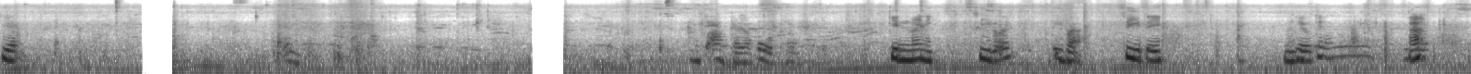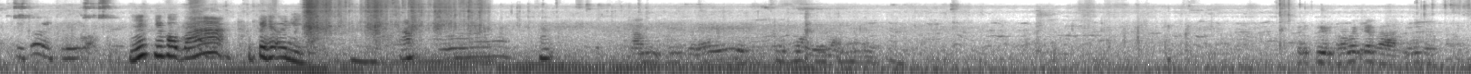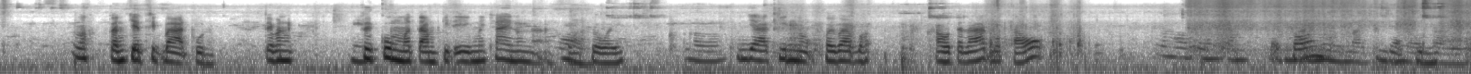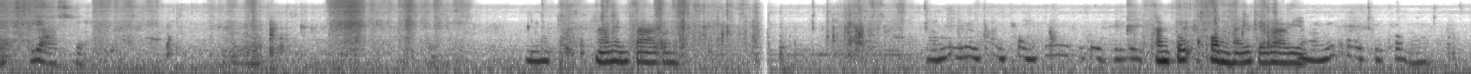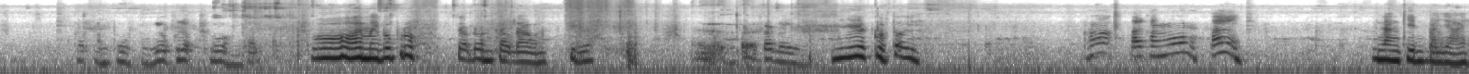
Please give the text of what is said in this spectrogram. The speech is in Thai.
เสียบมันจะเอาแต่ละปูดเถอะกินไหมนี่สี่ร้อยอีกบาทสี่เตงมันเหี่ยวเท่ฮะอีกก็อีกรู้อะเนี่ยยังหกว่าไปเอ้ยนี่เออ ตันเจ็ดสิบบาทพุ่น แต่มันซื้อกุ้งมาตำกินเองไม่ใช่นั่นน่ะสวยเออมันอยากกินเนาะคอยว่าบ่เขาตลาดบ่เขาเอาเองทำไปก้อยมันมันอยากกินอยากเสียหาเวนตาก่อนมันเรื่องขั้นชมพูดพูดพูดทันตุคมให้แต่ว่าเวียมัน โอ้ยไม่บ่ปรุเจ้าโดนเจ้าดาวนะกินแล้วเยี่ยกลัวตัวองฮะไปทางนู้นไปนั่งกินไปยาย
